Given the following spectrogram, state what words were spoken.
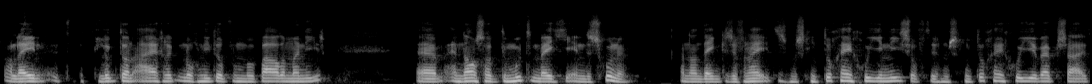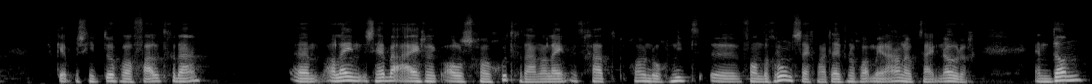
Alleen het, het, lukt dan eigenlijk nog niet op een bepaalde manier. en dan zal ik de moed een beetje in de schoenen. En dan denken ze van, hé, hey, het is misschien toch geen goede niche, of het is misschien toch geen goede website, of ik heb misschien toch wel fout gedaan. Um, alleen, ze hebben eigenlijk alles gewoon goed gedaan. Alleen, het gaat gewoon nog niet uh, van de grond, zeg maar. Het heeft nog wat meer aanlooptijd nodig. En dan,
